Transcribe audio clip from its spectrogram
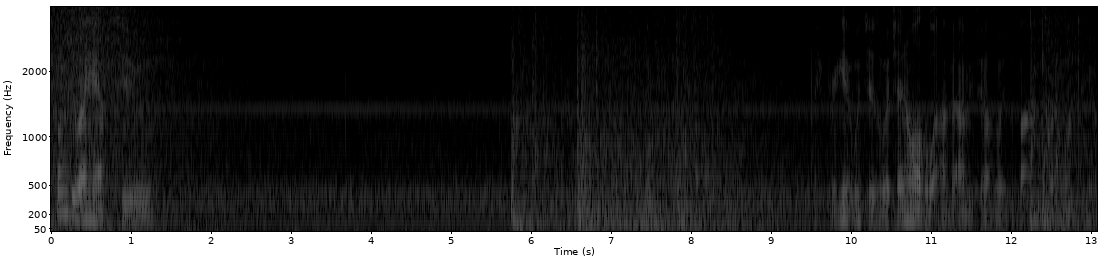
Which one do I have to... I forget which is which. I know all the way, obviously all the way at the bottom is where I want to go.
